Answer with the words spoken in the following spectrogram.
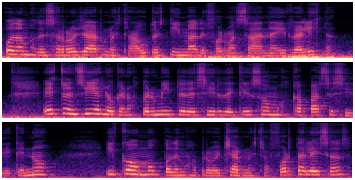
podamos desarrollar nuestra autoestima de forma sana y realista. Esto en sí es lo que nos permite decir de qué somos capaces y de qué no, y cómo podemos aprovechar nuestras fortalezas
